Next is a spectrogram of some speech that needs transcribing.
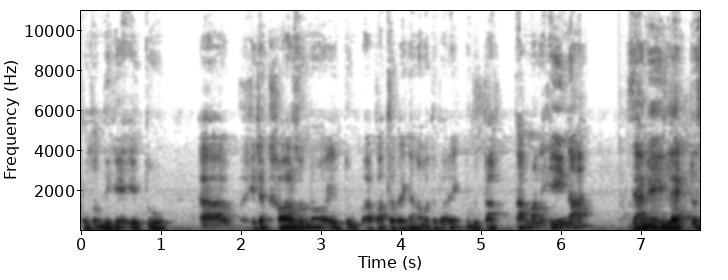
প্রথম দিকে একটু এটা খাওয়ার জন্য একটু পাতলা পায়খানা হতে পারে, কিন্তু তার তার মানে এই না যে আমি এই ল্যাকটোজ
